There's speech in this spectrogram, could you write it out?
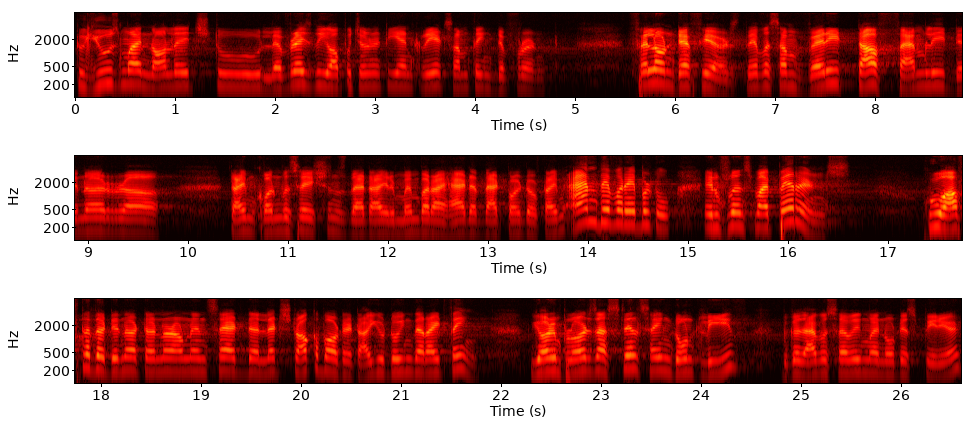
to use my knowledge to leverage the opportunity and create something different fell on deaf ears. There were some very tough family dinner uh, time conversations that I remember I had at that point of time, and they were able to influence my parents, who after the dinner turned around and said, uh, Let's talk about it. Are you doing the right thing? Your employers are still saying, Don't leave, because I was serving my notice period.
